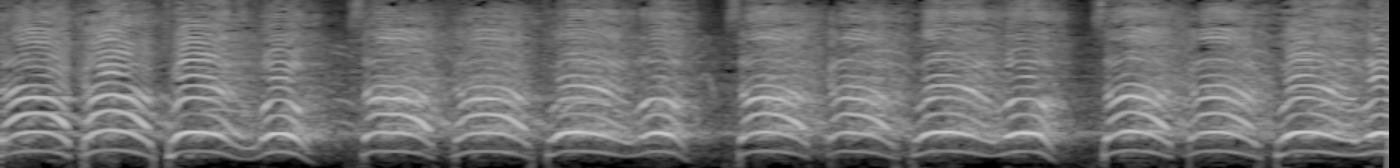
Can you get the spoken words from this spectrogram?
საქართველო! საქართველო! საქართველო! საქართველო!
